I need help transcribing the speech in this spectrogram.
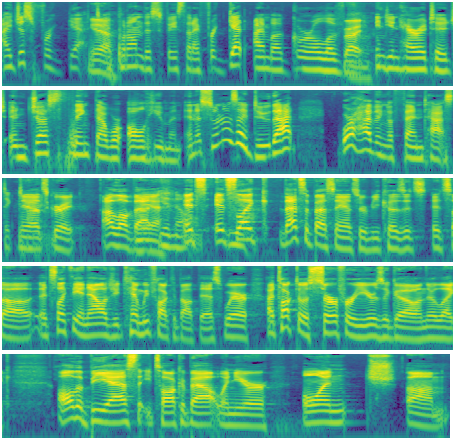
I just forget. Yeah. I put on this face that I forget I'm a girl of Right. Indian heritage and just think that we're all human. And as soon as I do that, we're having a fantastic time. Yeah, that's great. I love that. Yeah. You know, It's it's Yeah. like that's the best answer because it's it's uh it's like the analogy Tim we've talked about this where I talked to a surfer years ago and they're like all the BS that you talk about when you're on um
